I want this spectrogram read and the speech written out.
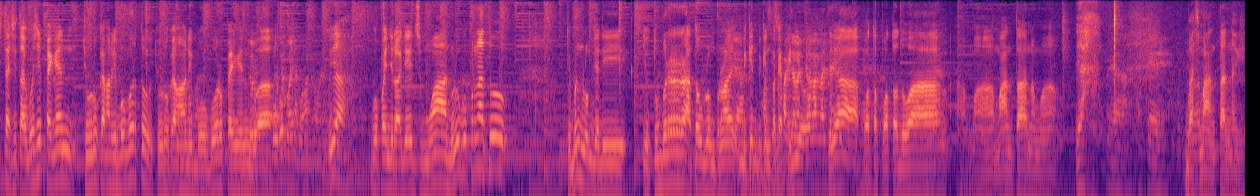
Cita-cita gue sih pengen curug yang ada di Bogor tuh, curug yang ada di Bogor pengen gua Bogor banyak banget soalnya. Iya, gue pengen jelajahin semua. Dulu gue pernah tuh, cuman belum jadi youtuber atau belum pernah Iya, bikin-bikin pakai video. Iya, gitu foto-foto doang sama mantan sama ya Ya, oke. bahas mantan lagi.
